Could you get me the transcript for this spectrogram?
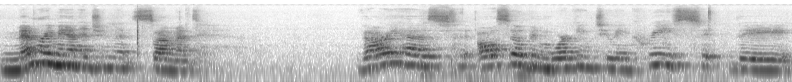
memory management summit. Valerie has also been working to increase the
